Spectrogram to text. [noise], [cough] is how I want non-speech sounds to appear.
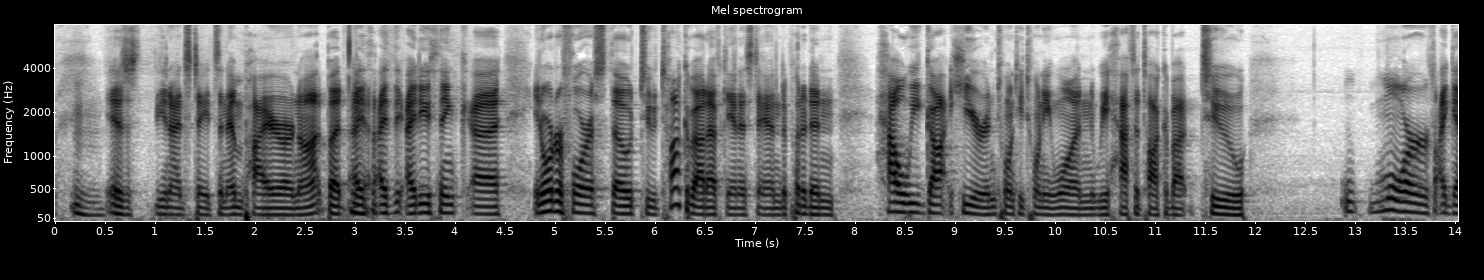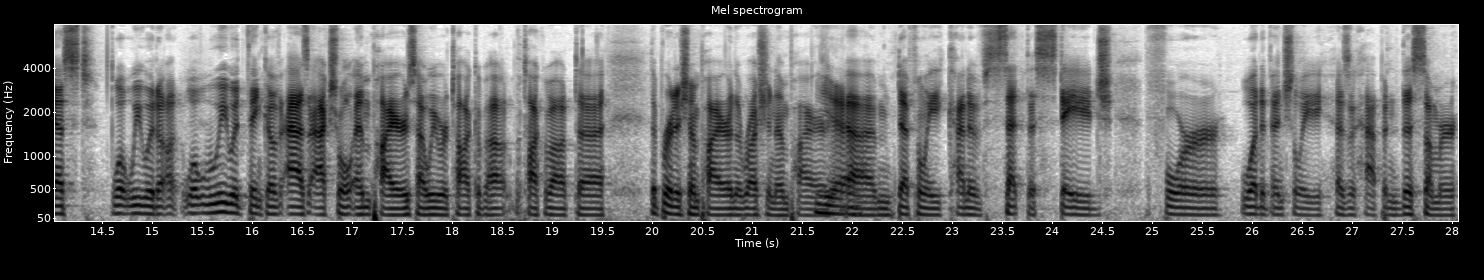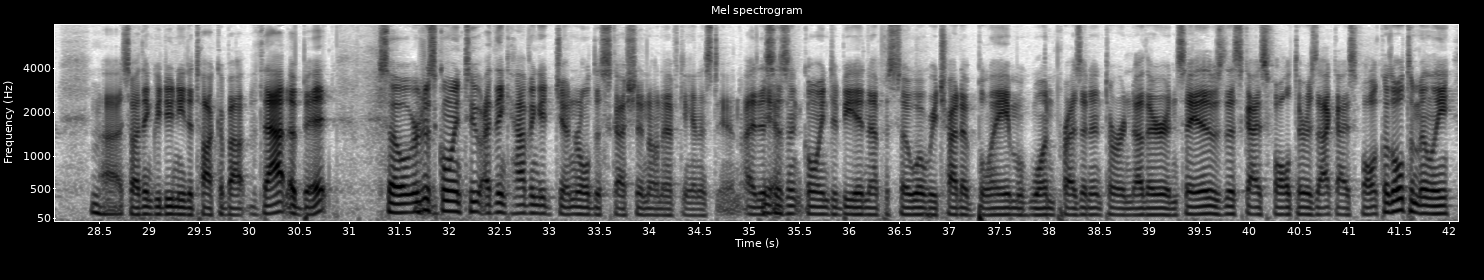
is the United States an empire or not, but Yeah. I I, th- I do think uh, in order for us though to talk about Afghanistan, to put it in how we got here in 2021, we have to talk about two more, I guess, what we would uh, what we would think of as actual empires. How we were talk about talk about uh, the British Empire and the Russian Empire. Yeah. um, definitely kind of set the stage for what eventually has happened this summer. Uh, so I think we do need to talk about that a bit. So we're just going to, I think, having a general discussion on Afghanistan. I, this Yeah. isn't going to be an episode where we try to blame one president or another and say it was this guy's fault or is that guy's fault, because ultimately,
